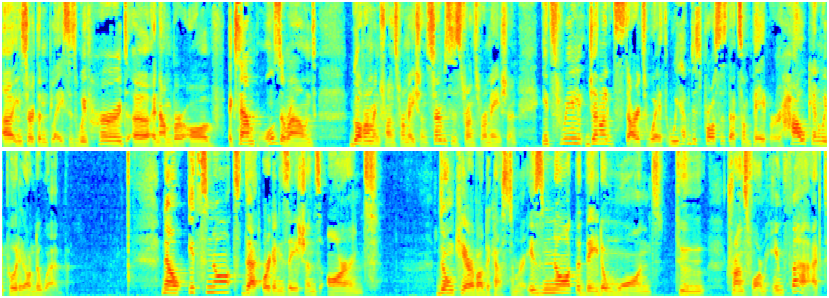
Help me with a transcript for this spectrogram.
uh, in certain places, we've heard uh, a number of examples around government transformation, services transformation. It's really, generally, it starts with we have this process that's on paper. How can we put it on the web? Now, it's not that organizations aren't, don't care about the customer. It's not that they don't want to transform. In fact,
